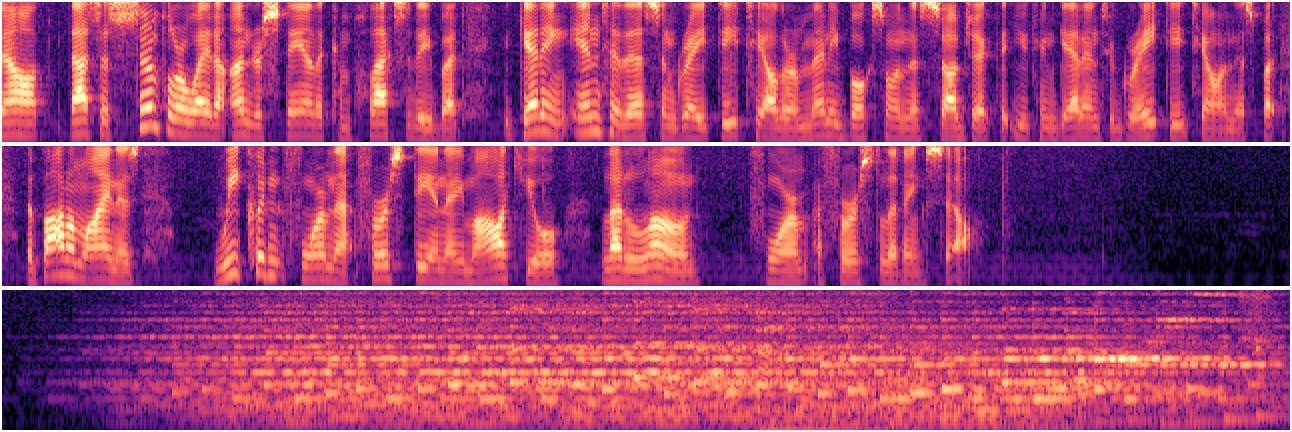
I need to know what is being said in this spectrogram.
Now, that's a simpler way to understand the complexity, but getting into this in great detail, there are many books on this subject that you can get into great detail on this, but the bottom line is we couldn't form that first DNA molecule, let alone form a first living cell.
